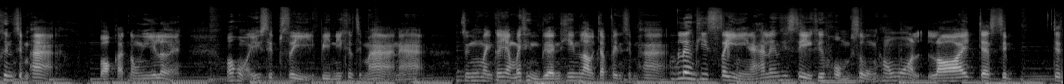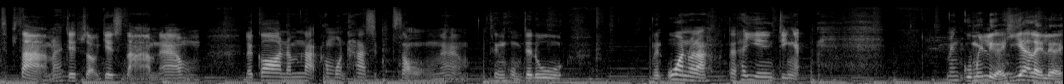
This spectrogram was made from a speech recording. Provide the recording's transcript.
ขึ้น15บอกกันตรงนี้เลยว่าผมอายุ 14 ปีนี้ขึ้น 15 นะฮะ ซึ่งมันก็ยังไม่ถึงเดือนที่เราจะเป็น 15 เรื่องทีสี่4 นะฮะ เรื่องทีสี่ 4 คือผมสูงทั้งหมด 170 73 นะ 72 73 นะครับผมแล้วก็น้ำหนักทั้งหมด 52 นะครับ ถึงผมจะดูเหมือนอ้วนมาละแต่ถ้ายืนจริงๆอะ่ะ แม่งกูไม่เหลือเฮียอะไรเลย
